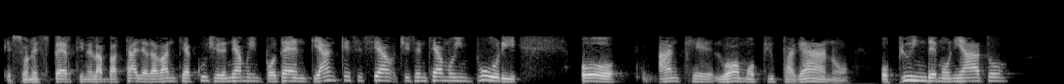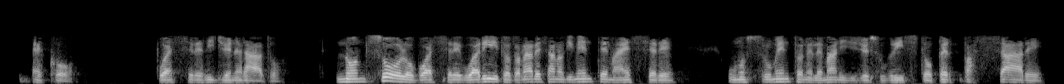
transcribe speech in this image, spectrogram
che sono esperti nella battaglia davanti a cui ci rendiamo impotenti, anche se siamo, ci sentiamo impuri o anche l'uomo più pagano o più indemoniato, ecco, può essere rigenerato. Non solo può essere guarito, tornare sano di mente, ma essere uno strumento nelle mani di Gesù Cristo per passare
